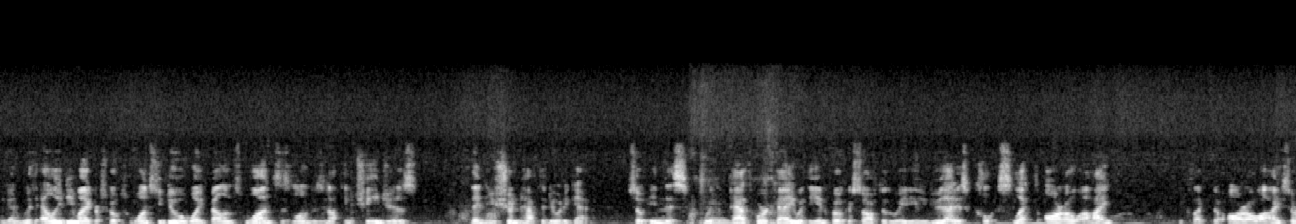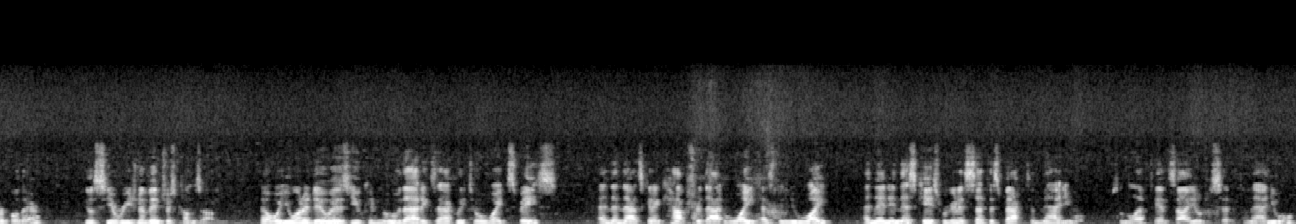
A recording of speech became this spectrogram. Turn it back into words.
Again, with LED microscopes, once you do a white balance once, as long as nothing changes, then you shouldn't have to do it again. So in this, with the Mhm. Path 4K, with the InFocus software, the way you do that is select ROI. You click the ROI circle there. You'll see a region of interest comes up. Now what you want to do is you can move that exactly to a white space, and then that's going to capture that white as the new white. And then in this case, we're going to set this back to manual. So on the left-hand side, you'll just set it to manual.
